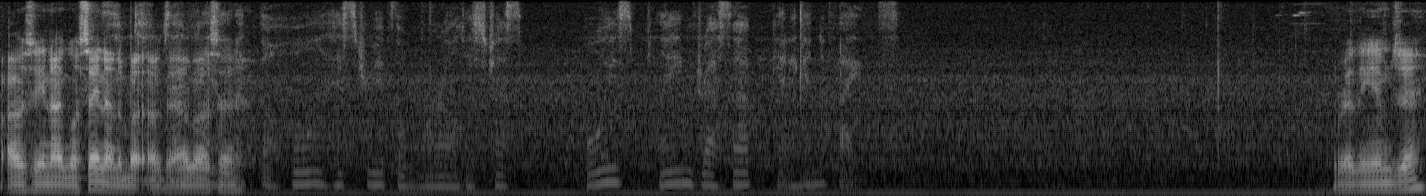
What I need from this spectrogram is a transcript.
Obviously, you're not gonna say nothing about. Okay, I'm about to say. The whole history of the world is just boys playing dress up, getting into fights. Really, MJ?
